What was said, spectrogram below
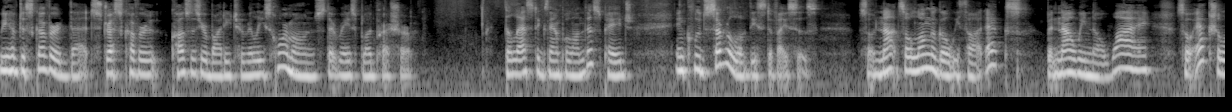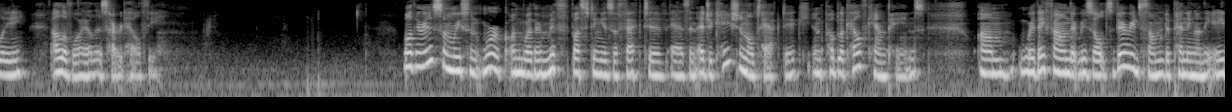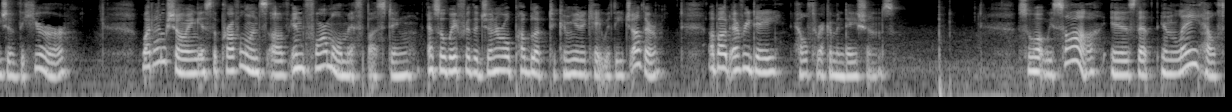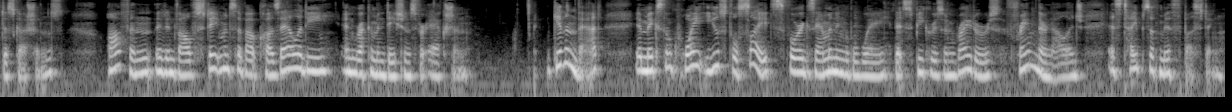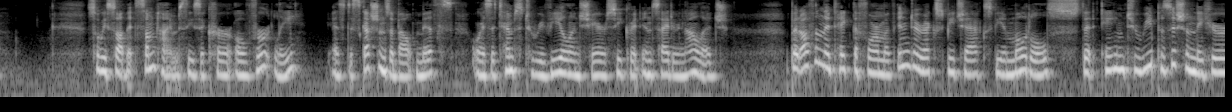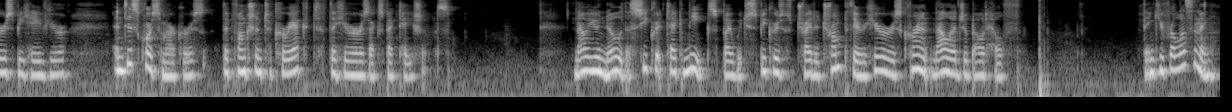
We have discovered that stress cover causes your body to release hormones that raise blood pressure. The last example on this page includes several of these devices. So, not so long ago we thought X, but now we know Y, so actually, olive oil is heart healthy. While there is some recent work on whether myth busting is effective as an educational tactic in public health campaigns, um, where they found that results varied some depending on the age of the hearer. What I'm showing is the prevalence of informal myth busting as a way for the general public to communicate with each other about everyday health recommendations. So, what we saw is that in lay health discussions, often it involves statements about causality and recommendations for action. Given that, it makes them quite useful sites for examining the way that speakers and writers frame their knowledge as types of myth busting. So we saw that sometimes these occur overtly as discussions about myths or as attempts to reveal and share secret insider knowledge, but often they take the form of indirect speech acts via modals that aim to reposition the hearer's behavior and discourse markers that function to correct the hearer's expectations. Now you know the secret techniques by which speakers try to trump their hearers' current knowledge about health. Thank you for listening.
